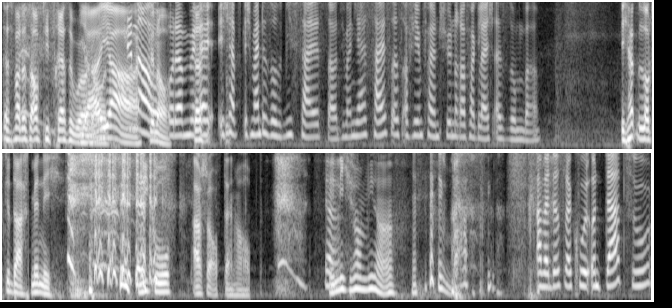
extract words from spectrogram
Das war das auf die Fresse Workout. Ja, ja, Genau. genau. Oder mit, Das- äh, ich, hab, ich meinte so wie Salsa. Und sie meinen, ja, Salsa ist auf jeden Fall ein schönerer Vergleich als Zumba. Ich habe laut gedacht, mir nicht. Nico, Asche auf dein Haupt. Ja. Nee, Nicht schon wieder. Was? Aber das war cool. Und dazu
